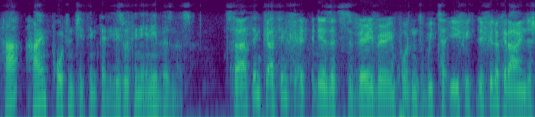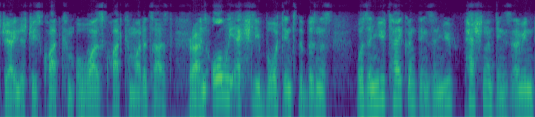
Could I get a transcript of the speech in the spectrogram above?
How how important do you think that is within any business? So I think I think it is. It's very very important. We t- if you if you look at our industry, our industry is quite com- or was quite commoditized, Right. and all we actually brought into the business was a new take on things, a new passion on things. I mean,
